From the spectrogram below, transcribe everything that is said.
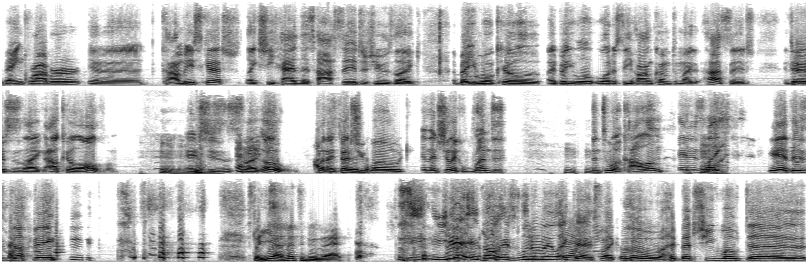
bank robber in a comedy sketch. Like she had this hostage, and she was like, "I bet you won't kill. I bet you won't want to see harm come to my hostage." And Daenerys is like, "I'll kill all of them." and she's just like, "Oh, but I bet you won't." And then she like runs into a column, and it's like, "Yeah, there's nothing." so yeah, I meant to do that. yeah, no, it's literally like that. It's like, "Oh, I bet she won't." Uh,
